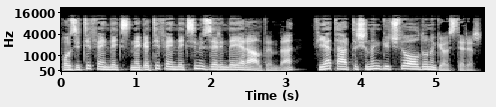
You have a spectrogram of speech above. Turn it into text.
Pozitif endeks negatif endeksin üzerinde yer aldığında, fiyat artışının güçlü olduğunu gösterir.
